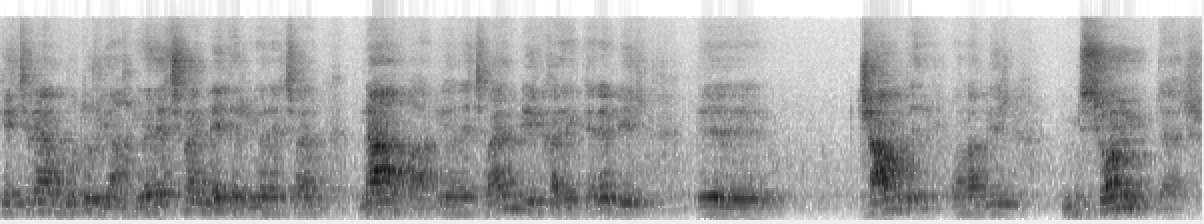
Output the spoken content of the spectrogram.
getiren budur yani. Yönetmen nedir? Yönetmen ne yapar? Yönetmen bir karaktere bir e, can verir. Ona bir misyon yükler.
